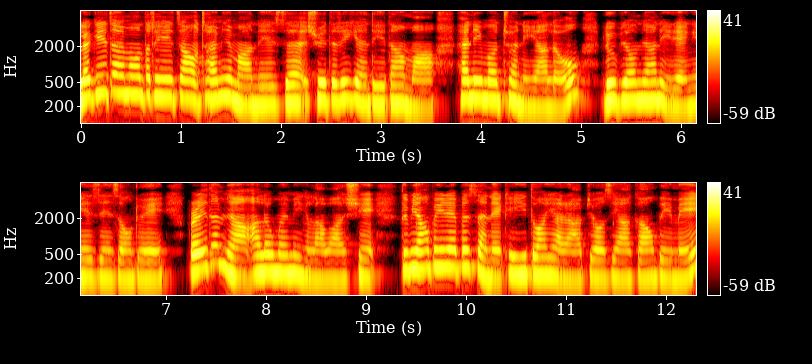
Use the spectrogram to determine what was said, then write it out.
လက်ကီတိုင်းမောင်တထေးကြောင့်ထိုင်းမြန်မာနယ်စပ်ရွှေတရိကန်ဒေသမှာဟန်နီမွန်ထွက်နေရလို့လူပြောများနေတဲ့ငယ်စဉ်ဆုံးတွေပရိသတ်များအားလုံးပဲမင်္ဂလာပါရှင်သူများပေးတဲ့ပတ်စံနဲ့ခရီးသွားရတာပျော်စရာကောင်းပေမဲ့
